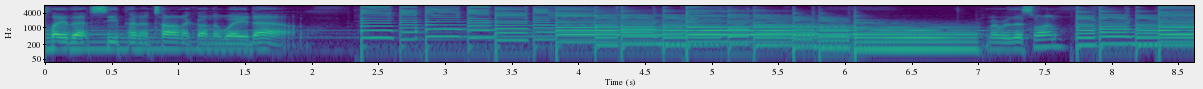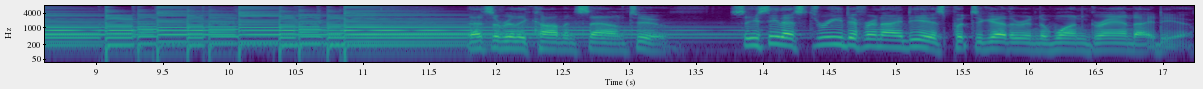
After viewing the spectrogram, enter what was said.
play that C pentatonic on the way down. Remember this one? That's a really common sound too. So you see that's three different ideas put together into one grand idea.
